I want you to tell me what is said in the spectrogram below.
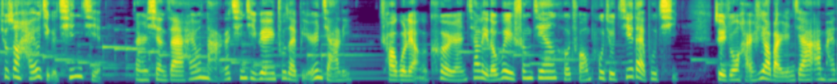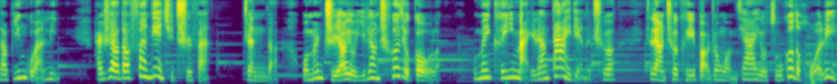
就算还有几个亲戚，但是现在还有哪个亲戚愿意住在别人家里？超过两个客人，家里的卫生间和床铺就接待不起，最终还是要把人家安排到宾馆里，还是要到饭店去吃饭？真的，我们只要有一辆车就够了。我们可以买一辆大一点的车，这辆车可以保证我们家有足够的活力，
